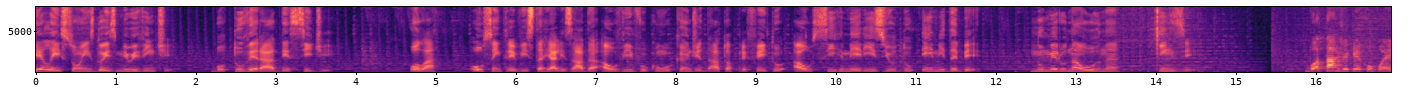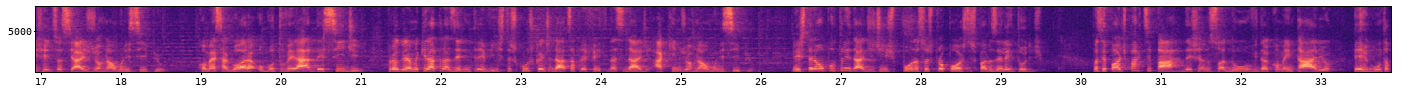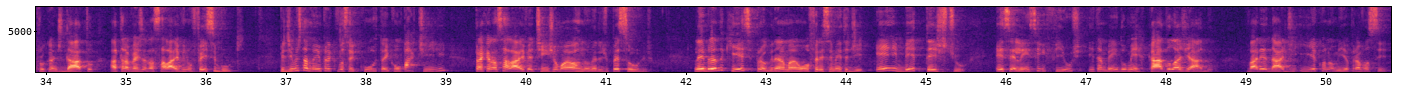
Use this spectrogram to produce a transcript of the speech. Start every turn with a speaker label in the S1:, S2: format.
S1: Eleições 2020. Botuverá decide. Olá, ouça a entrevista realizada ao vivo com o candidato a prefeito Alcir Merizio, do MDB. Número na urna 15.
S2: Boa tarde a quem acompanha as redes sociais do Jornal Município. Começa agora o Botuverá Decide, programa que irá trazer entrevistas com os candidatos a prefeito da cidade aqui no Jornal Município. Eles terão a oportunidade de expor as suas propostas para os eleitores. Você pode participar deixando sua dúvida, comentário, pergunta para o candidato através da nossa live no Facebook. Pedimos também para que você curta e compartilhe para que a nossa live atinja o maior número de pessoas. Lembrando que esse programa é um oferecimento de NB Têxtil, excelência em fios e também do Mercado Lajeado, variedade e economia para você.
